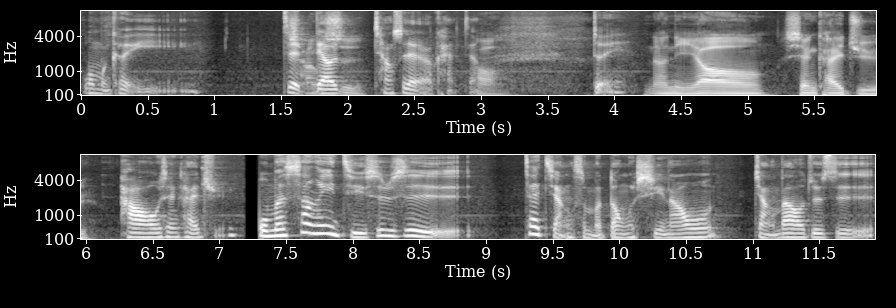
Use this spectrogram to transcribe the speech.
我们可以这聊尝试聊聊看，这样。对，那你要先开局。好，我先开局。我们上一集是不是在讲什么东西，然后讲到就是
